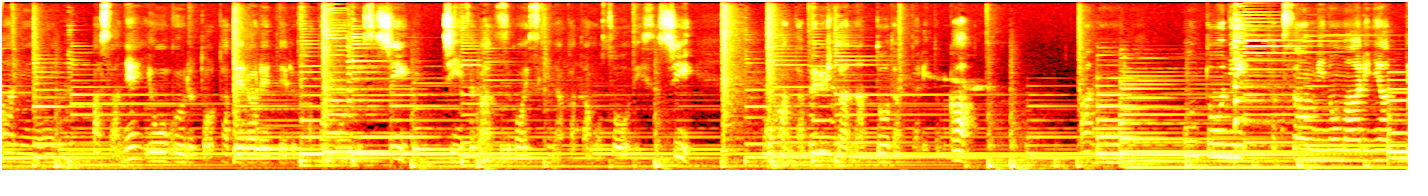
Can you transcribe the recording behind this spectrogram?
あのー、朝ねヨーグルト食べられてる方もですしチーズがすごい好きな方もそうですしん身の回りにあってもう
